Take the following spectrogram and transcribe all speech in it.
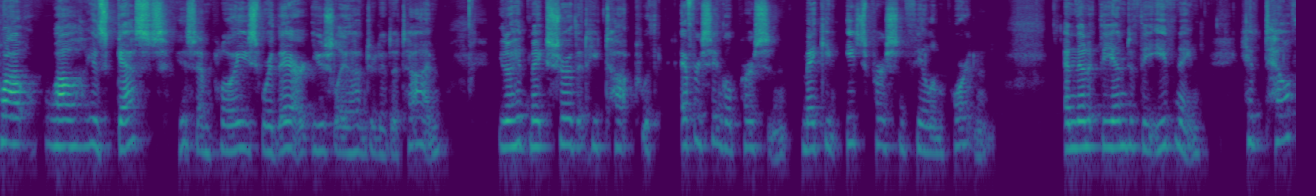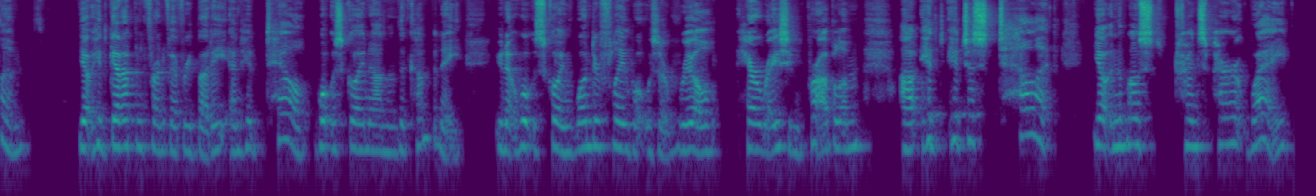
while while his guests, his employees were there, usually a hundred at a time, you know, he'd make sure that he talked with every single person, making each person feel important. And then at the end of the evening, he'd tell them you know, he'd get up in front of everybody and he'd tell what was going on in the company, you know, what was going wonderfully, what was a real hair raising problem. Uh, he'd, he'd just tell it, you know, in the most transparent way.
